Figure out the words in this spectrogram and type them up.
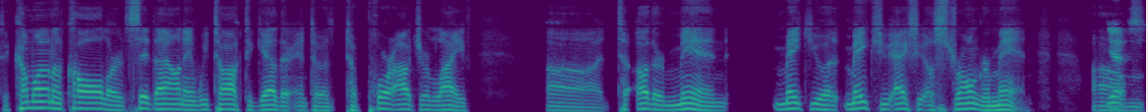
to come on a call or sit down and we talk together and to to pour out your life uh to other men make you a makes you actually a stronger man. Um, Yes.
